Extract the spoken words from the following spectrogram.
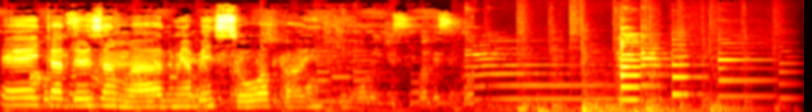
Eita, Deus amado, me abençoa, Pai.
